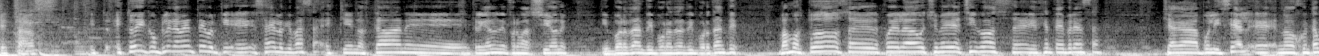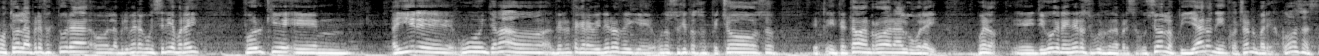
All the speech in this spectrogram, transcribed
Estás Est- Estoy completamente porque, eh, ¿sabes lo que pasa? Es que nos estaban eh, entregando una información importante, importante, importante. Vamos todos eh, después de las ocho y media, chicos, eh, gente de prensa, que haga policial. eh, nos juntamos todos en la prefectura o la primera comisaría por ahí, porque eh, ayer eh, hubo un llamado de alerta carabineros de que unos sujetos sospechosos intentaban robar algo por ahí. Bueno, eh, llegó Carabineros, se puso una persecución, los pillaron y encontraron varias cosas.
